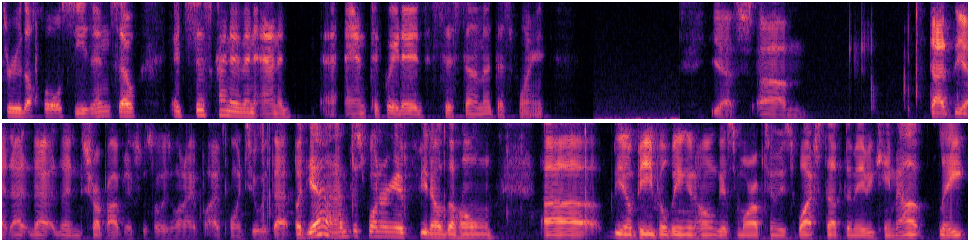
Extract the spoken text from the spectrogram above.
through the whole season. So it's just kind of an antiquated system at this point. Yes. Um, that yeah that that then sharp objects was always one I, I point to with that but yeah i'm just wondering if you know the home uh you know people being at home gets more opportunities to watch stuff that maybe came out late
